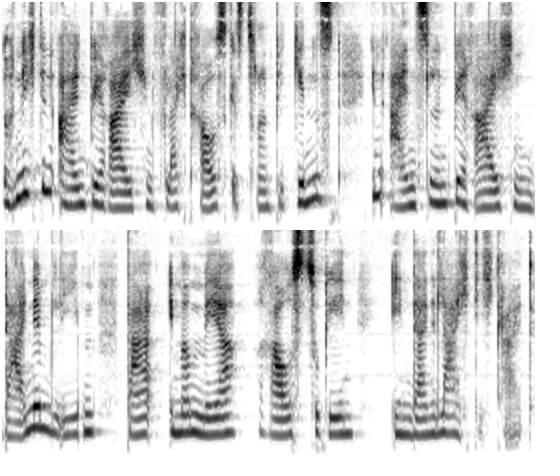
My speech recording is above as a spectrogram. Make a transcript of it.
noch nicht in allen Bereichen vielleicht rausgehst, sondern beginnst in einzelnen Bereichen in deinem Leben da immer mehr rauszugehen in deine Leichtigkeit.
